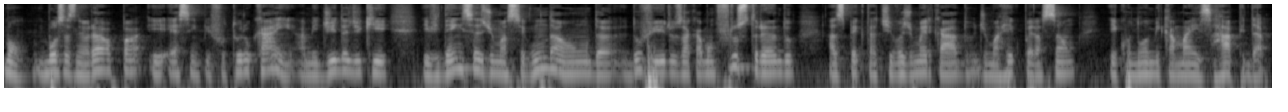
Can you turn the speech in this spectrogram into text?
Bom, bolsas na Europa e S&P Futuro caem à medida de que evidências de uma segunda onda do vírus acabam frustrando as expectativas de mercado de uma recuperação econômica mais rápida.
